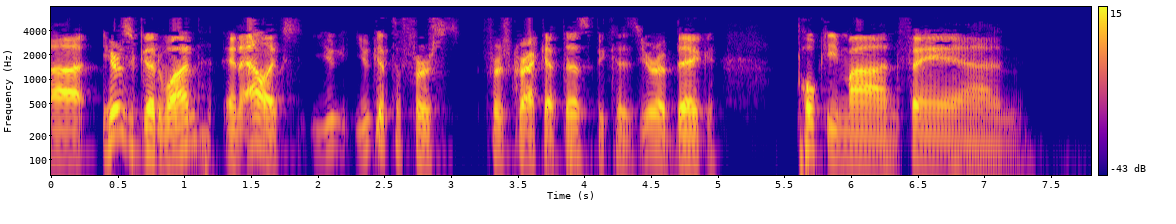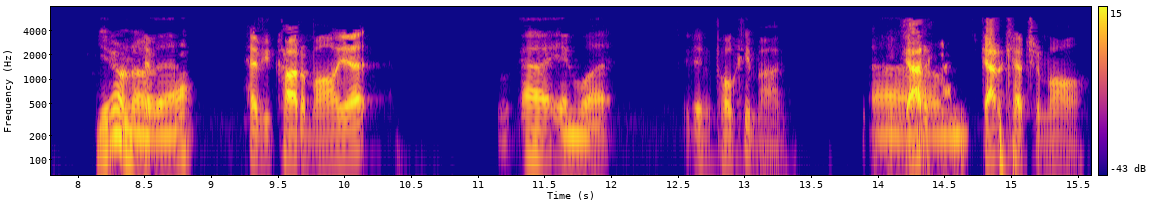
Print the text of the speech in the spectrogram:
Uh, here's a good one, and Alex, you you get the first first crack at this because you're a big Pokemon fan. you don't know that. Have you caught them all yet Uh, in what? in Pokemon? You Um, gotta gotta catch them all.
